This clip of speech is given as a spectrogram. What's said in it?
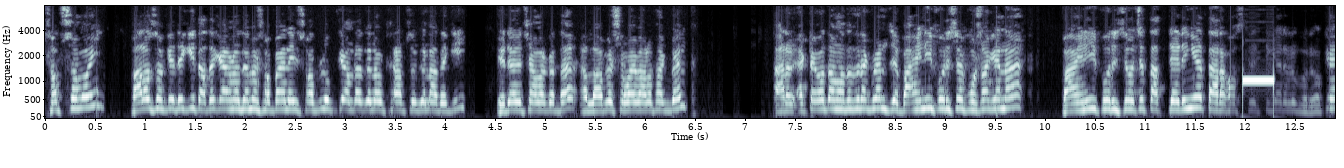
সবসময় ভালো চোখে দেখি, তাদের কারণে যেন সব বাহিনী সব লোককে আমরা যেন খারাপ চোখে না দেখি। এটা হচ্ছে আমার কথা। আল্লাহ সবাই ভালো থাকবেন। আর একটা কথা মাথায় রাখবেন যে বাহিনী পরিচয় পোশাকে না, বাহিনীর পরিচয় হচ্ছে তার ট্রেডিং এ, তার অস্ত্রের উপরে ওকে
